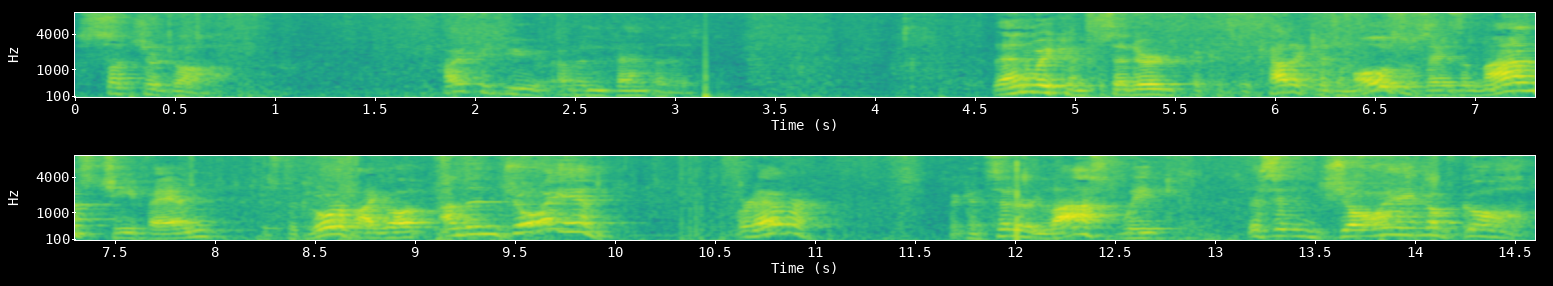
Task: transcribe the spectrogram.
such a God? How could you have invented it? Then we considered, because the Catechism also says that man's chief end is to glorify God and enjoy Him forever. We considered last week this enjoying of God.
